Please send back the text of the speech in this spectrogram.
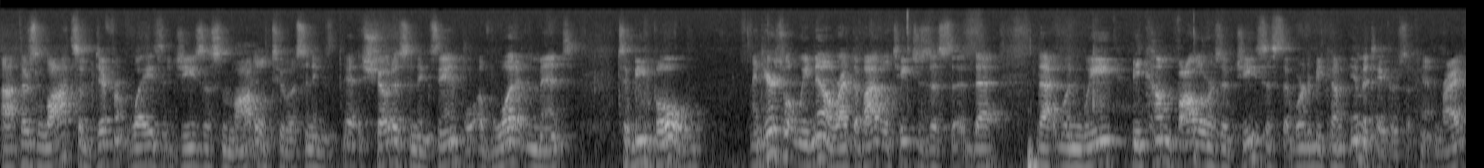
Uh, there's lots of different ways that Jesus modeled to us and showed us an example of what it meant to be bold. And here's what we know, right? The Bible teaches us that, that that when we become followers of Jesus, that we're to become imitators of Him, right?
